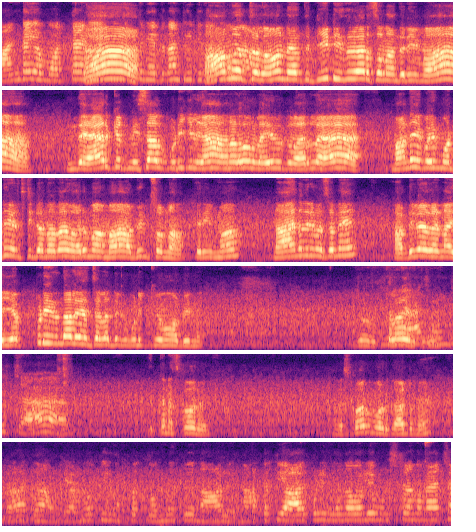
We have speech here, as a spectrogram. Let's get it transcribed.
மண்டைய மொட்டை. நேத்து- தான் தான் ஆமா. செல்லம் நேத்து டிடி இது வேற சொன்னான் தெரியுமா? இந்த ஹேர் கட் நிசாவுக்கு பிடிக்கலையா? அதனாலதான் லைவுக்கு வரல. மண்டையை போய் மொட்டை அடிச்சுட்டு வந்தா தான் வருமாமா அப்படின்னு சொன்னான். தெரியுமா? நான் என்ன தெரியுமா சொன்னேன்? அப்படிலாம் இல்லை நான் எப்படி இருந்தாலும் என் செல்லத்துக்கு பிடிக்கும் அப்படின்னு? எத்தனை ஸ்கோர் அந்த ஸ்கோர் போர்டு காட்டுமே. அதான், இருநூத்தி முப்பத்தொன்னுக்கு நாலு. நாற்பத்தி ஆறு புள்ளி மூணு ஓவர்லயே முடிச்சிட்டாங்க மேட்ச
